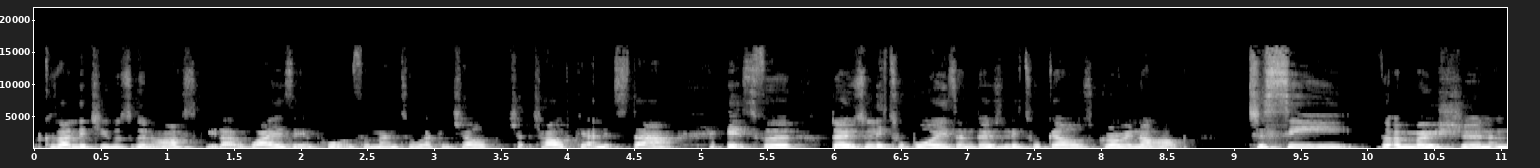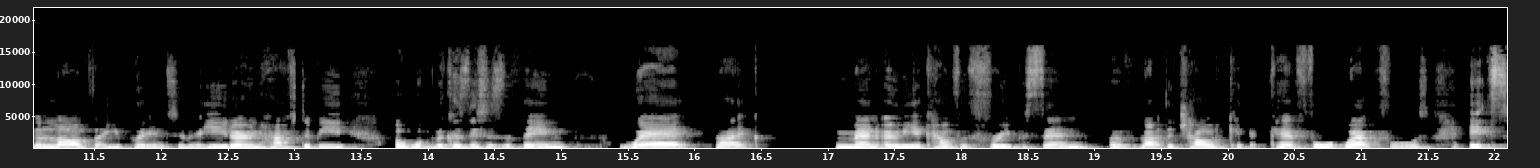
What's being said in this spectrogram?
because I literally was going to ask you, like, why is it important for men to work in child childcare? And it's that it's for those little boys and those little girls growing up to see the emotion and the love that you put into it. You don't have to be a because this is the thing where like men only account for three percent of like the child care workforce. It's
